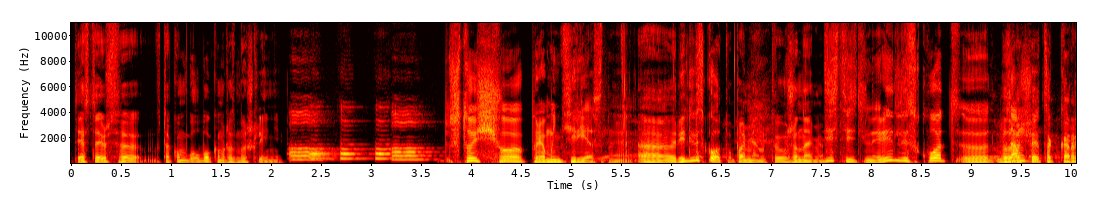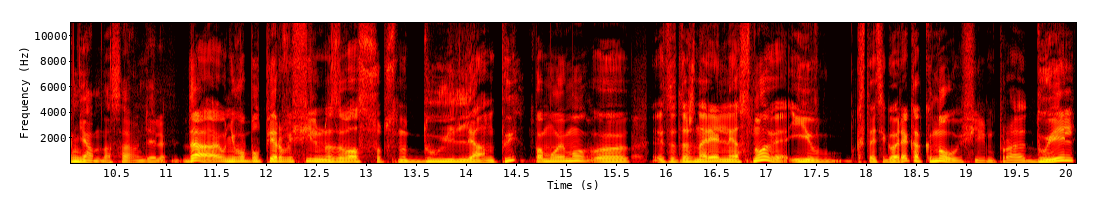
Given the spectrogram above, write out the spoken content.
Ты остаешься в таком глубоком размышлении. Что еще прям интересное? А, Ридли Скотт упомянутый уже нами. Действительно, Ридли Скотт... Э, Возвращается там... к корням, на самом деле. Да, у него был первый фильм, назывался, собственно, «Дуэлянты», по-моему. Э, это даже на реальной основе. И, кстати говоря, как и новый фильм про дуэль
